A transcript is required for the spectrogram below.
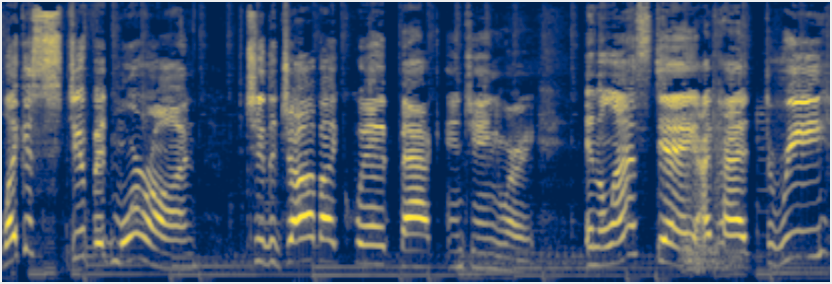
like a stupid moron to the job I quit back in January. In the last day, I've had three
